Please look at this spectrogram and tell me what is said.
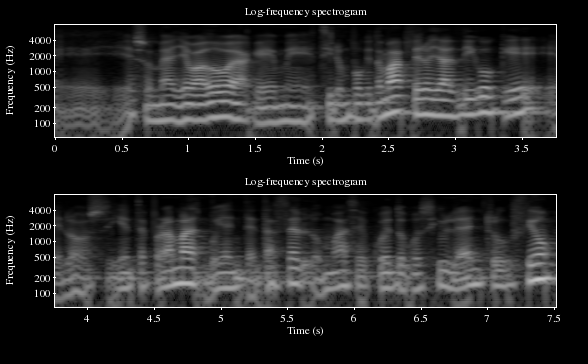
eh, eso me ha llevado a que me estire un poquito más, pero ya os digo que en los siguientes programas voy a intentar ser lo más escueto posible la introducción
